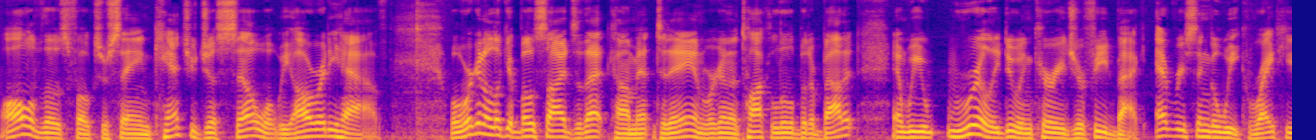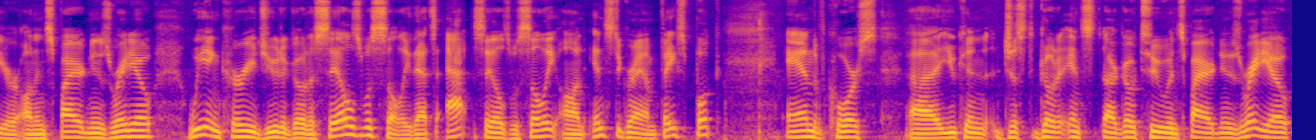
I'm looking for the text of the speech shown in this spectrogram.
all of those folks are saying, can't you just sell what we already have? Well, we're going to look at both sides of that comment today and we're going to talk a little bit about it. And we really do encourage your feedback every single week right here on Inspired News Radio. We encourage you to go to Sales with Sully. That's at Sales with Sully on Instagram, Facebook, and of course, uh, you can just go to inst- uh, go to Inspired News Radio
